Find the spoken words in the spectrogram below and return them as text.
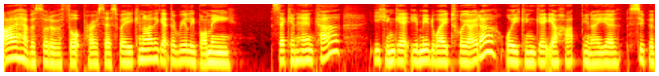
I have a sort of a thought process where you can either get the really bomby secondhand car you can get your midway Toyota, or you can get your you know your super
